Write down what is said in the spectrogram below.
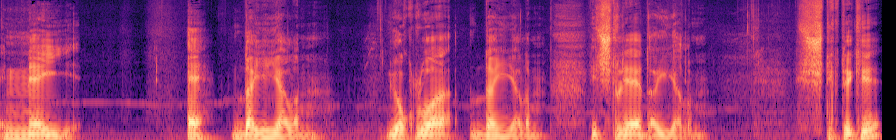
ney e dayayalım. Yokluğa dayayalım. Hiçliğe dayayalım. Hiçlikteki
